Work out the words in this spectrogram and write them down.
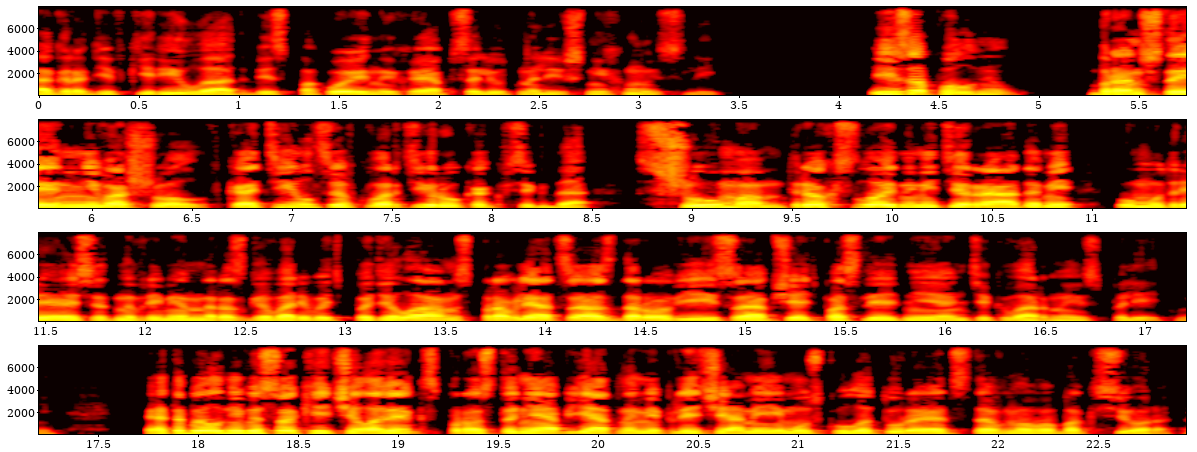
оградив Кирилла от беспокойных и абсолютно лишних мыслей. И заполнил. Бронштейн не вошел, вкатился в квартиру, как всегда, с шумом, трехслойными тирадами, умудряясь одновременно разговаривать по делам, справляться о здоровье и сообщать последние антикварные сплетни. Это был невысокий человек с просто необъятными плечами и мускулатурой отставного боксера.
